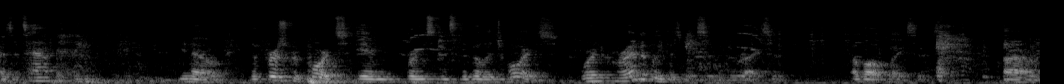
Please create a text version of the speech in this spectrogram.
as it's happening. You know, the first reports in, for instance, the Village Voice were incredibly dismissive and derisive, of all places. Um,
